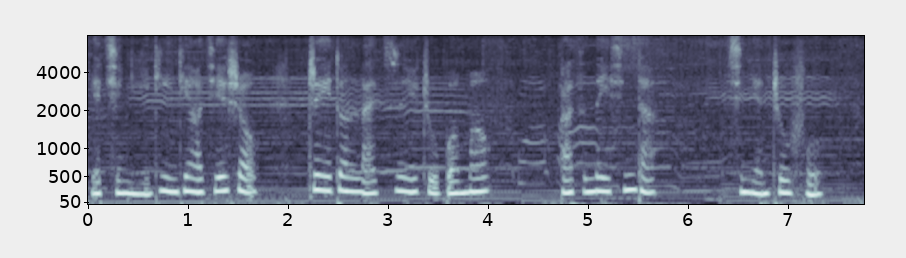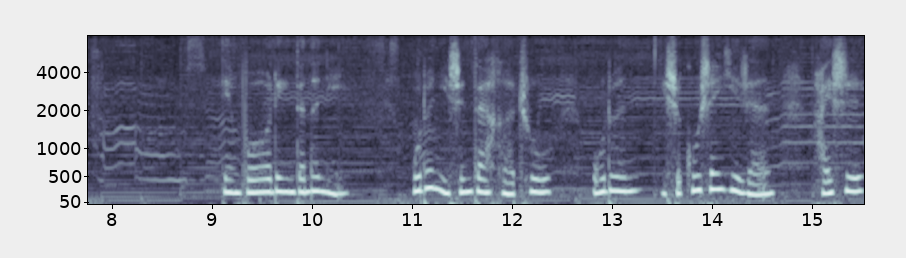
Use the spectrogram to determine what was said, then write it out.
也请你一定一定要接受这一段来自于主播猫发自内心的新年祝福。电波另一端的你。无论你身在何处，无论你是孤身一人，还是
